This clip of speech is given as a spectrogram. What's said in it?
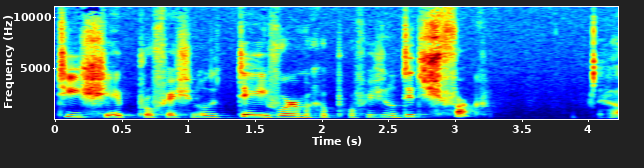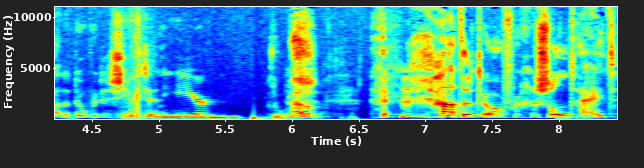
T-shaped professional, de T-vormige professional. Dit is je vak. Gaat het over de ziekte en hier oh. gaat het over gezondheid.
